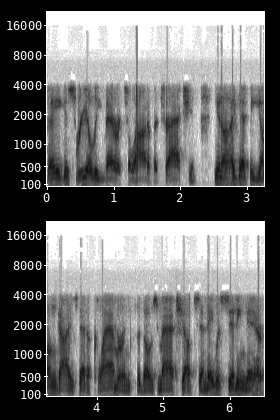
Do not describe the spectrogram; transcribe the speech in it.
Vegas really merits a lot of attraction. You know, I get the young guys that are clamoring for those matchups, and they were sitting there,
